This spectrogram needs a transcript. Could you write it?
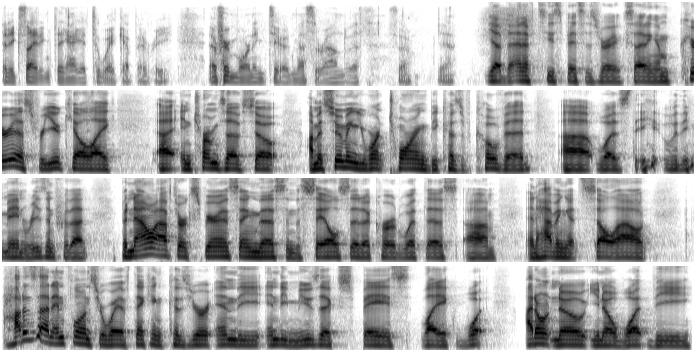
an exciting thing I get to wake up every every morning to and mess around with so yeah the NFT space is very exciting. I'm curious for you, Keil, like uh, in terms of so I'm assuming you weren't touring because of COVID uh, was the was the main reason for that. But now after experiencing this and the sales that occurred with this um, and having it sell out, how does that influence your way of thinking? Because you're in the indie music space, like what I don't know, you know what the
